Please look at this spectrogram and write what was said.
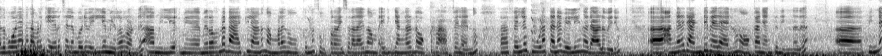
അതുപോലെ തന്നെ നമ്മൾ കയറി ചെല്ലുമ്പോൾ ഒരു വലിയ മിററുണ്ട് ആ മില്യ മിററിന്റെ ബാക്കിലാണ് നമ്മളെ നോക്കുന്ന സൂപ്പർവൈസർ അതായത് നമ്മൾ ഞങ്ങളുടെ ഡോക്ടർ റാഫേലായിരുന്നു റാഫേലിന്റെ കൂടെ തന്നെ വെളിയിൽ നിന്ന് ഒരാൾ വരും. അങ്ങനെ രണ്ട് പേരായിരുന്നു നോക്കാൻ ഞങ്ങൾക്ക് നിന്നത്. പിന്നെ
